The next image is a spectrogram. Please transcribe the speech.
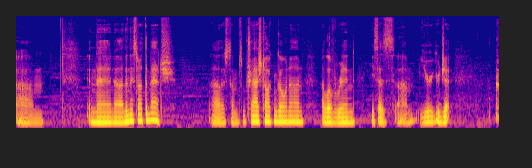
Um, and then uh, then they start the match. Uh, there's some some trash talking going on. I love Rin. He says um, your your jet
